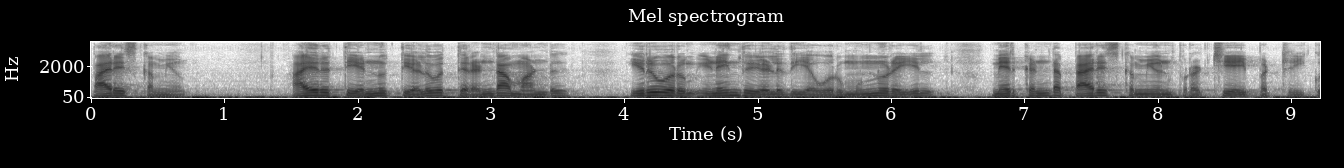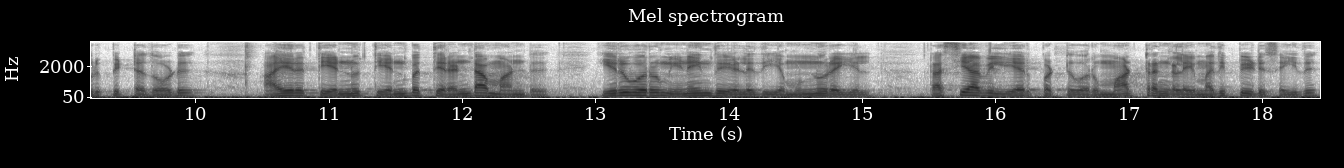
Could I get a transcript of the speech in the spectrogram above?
பாரிஸ் கம்யூன். ஆயிரத்தி எண்ணூற்றி எழுபத்தி ரெண்டாம் ஆண்டு இருவரும் இணைந்து எழுதிய ஒரு முன்னுரையில் மேற்கண்ட பாரிஸ் கம்யூன் புரட்சியை பற்றி குறிப்பிட்டதோடு ஆயிரத்தி எண்ணூற்றி எண்பத்தி ரெண்டாம் ஆண்டு இருவரும் இணைந்து எழுதிய முன்னுரையில் ரஷ்யாவில் ஏற்பட்டு வரும் மாற்றங்களை மதிப்பீடு செய்து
